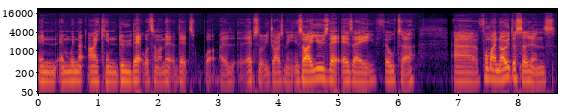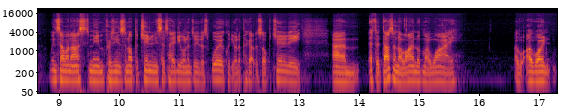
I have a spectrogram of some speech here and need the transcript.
And and when I can do that with someone, that that's what absolutely drives me. And so I use that as a filter uh, for my no decisions. When someone asks me and presents an opportunity, says, "Hey, do you want to do this work, or do you want to pick up this opportunity?" Um, if it doesn't align with my why, I, I won't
